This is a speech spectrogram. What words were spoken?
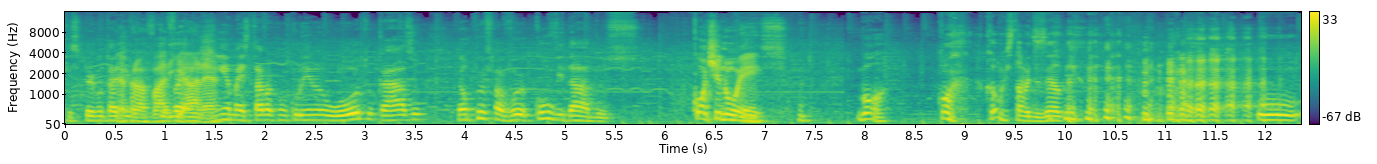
Quis perguntar É de, pra de variar, né? Varginha, mas estava concluindo o outro caso. Então, por favor, convidados. Continuem. Bom, co- como eu estava dizendo, o,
